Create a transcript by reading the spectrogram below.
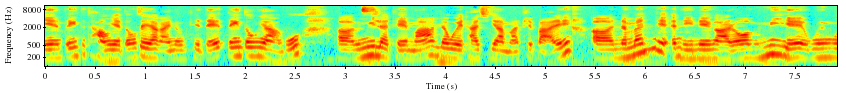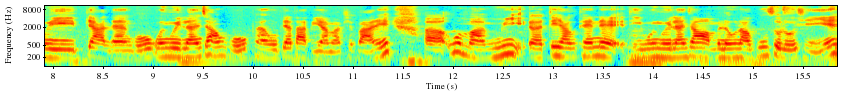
ရင်3000ရဲ့30ရာခိုင်နှုန်းဖြစ်တဲ့3300ကိုအာမိမိလက်ထဲမှာလက်ဝယ်ထားရှိရမှာဖြစ်ပါတယ်။အာနံပါတ်2အနေနဲ့ကတော့မိမိရဲ့ဝင်ငွေပြလန်းကိုဝင်ငွေလမ်းကြောင်းကိုဖန်ကိုပြသပေးရမှာဖြစ်ပါတယ်။အာဥပမာမိတယောက်တည်းနဲ့ဒီဝင်ငွေလမ်းကြောင်းကမလုံလောက်ဘူးဆိုလို့ရှိရင်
